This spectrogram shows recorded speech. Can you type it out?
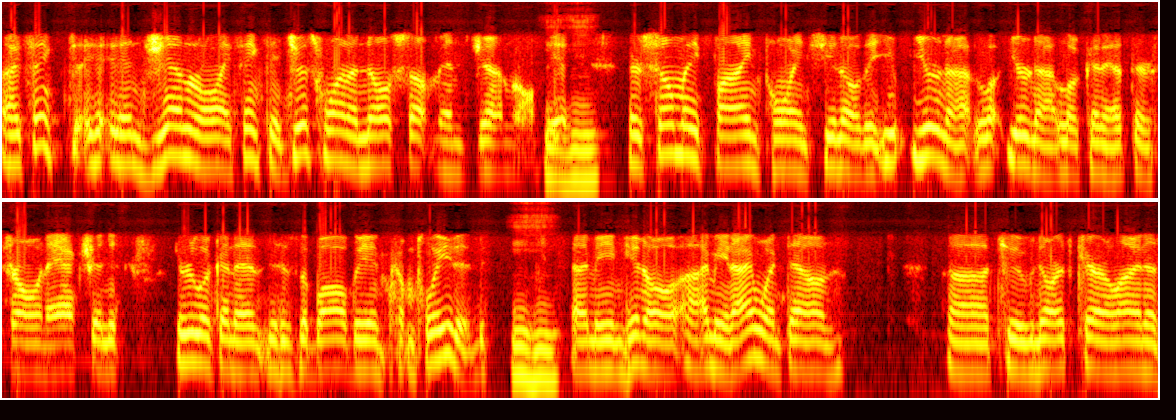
I think in general, I think they just want to know something in general. It, there's so many fine points, you know, that you, you're not lo- you're not looking at their throwing action. You're looking at is the ball being completed. Mm-hmm. I mean, you know, I mean, I went down uh, to North Carolina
